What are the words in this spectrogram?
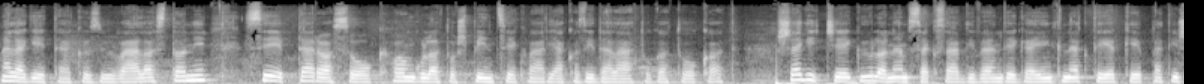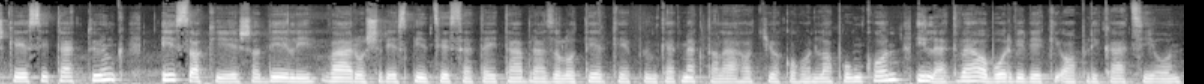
melegétel közül választani. Szép teraszok, hangulatos pincék várják az ide látogatókat. Segítségül a nem szexárdi vendégeinknek térképet is készítettünk. Északi és a déli városrész pincészeteit ábrázoló térképünket megtalálhatjuk a honlapunkon, illetve a borvidéki applikáción.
